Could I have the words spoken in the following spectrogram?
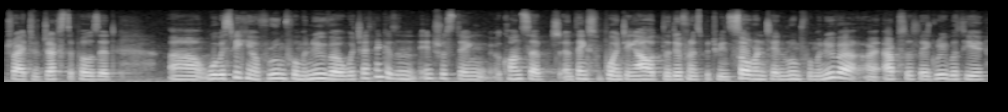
try to juxtapose it. Uh, we were speaking of room for maneuver, which I think is an interesting concept, and thanks for pointing out the difference between sovereignty and room for maneuver. I absolutely agree with you.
